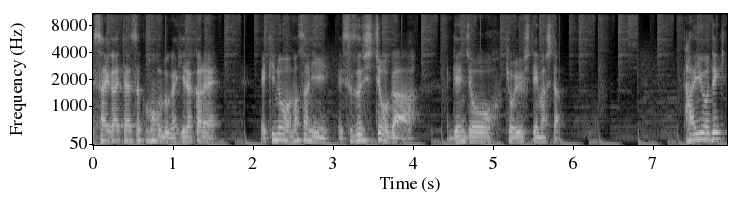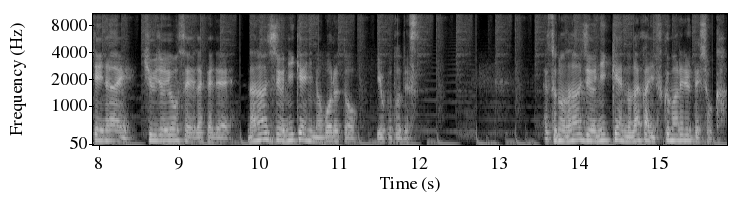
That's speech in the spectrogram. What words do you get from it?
災害対策本部が開かれ昨日はまさに珠洲市長が現状を共有していました。対応できていない救助要請だけで72件に上るということです。その72件の中に含まれるでしょうか。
